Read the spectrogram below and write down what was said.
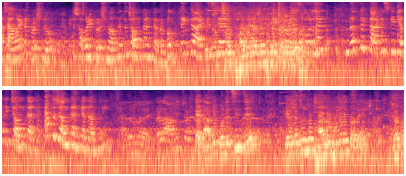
আচ্ছা আমার একটা প্রশ্ন। এটা সবারই প্রশ্ন। আপনি তো চমকান কেন? প্রত্যেকটা আর্টিস্টের করলেন প্রত্যেকটা আর্টিস্টকে নিয়ে আপনি চমকান? এত চমকান কেন আপনি? আমি বলেছি যে কেউ যখন খুব ভালো অভিনয় করে যখন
